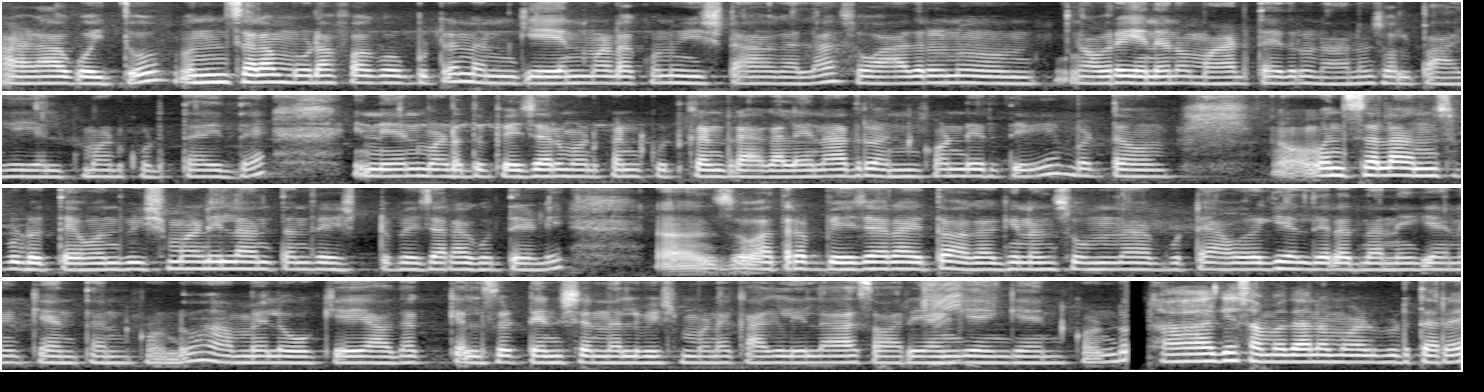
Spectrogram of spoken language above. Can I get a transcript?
ಹಾಳಾಗೋಯ್ತು. ಒಂದು ಸಲ ಮೂಡ್ ಆಫ್ ಆಗಿ ಹೋಗ್ಬಿಟ್ರೆ ನನಗೆ ಏನು ಮಾಡೋಕ್ಕೂ ಇಷ್ಟ ಆಗಲ್ಲ. ಸೊ ಆದ್ರೂ ಅವರೇ ಏನೇನೋ ಮಾಡ್ತಾಯಿದ್ರು ನಾನು ಸ್ವಲ್ಪ ಹಾಗೆ ಹೆಲ್ಪ್ ಮಾಡಿಕೊಡ್ತಾ ಇದ್ದೆ. ಇನ್ನೇನು ಮಾಡೋದು, ಬೇಜಾರು ಮಾಡ್ಕೊಂಡು ಕೂತ್ಕೊಂಡ್ರೆ ಆಗಲ್ಲ. ಏನಾದರೂ ಅಂದ್ಕೊಂಡಿರ್ತೀವಿ ಬಟ್ ಒಂದು ಸಲ ಅನಿಸ್ಬಿಡುತ್ತೆ, ಒಂದು ವಿಶ್ ಮಾಡಿಲ್ಲ ಅಂತಂದರೆ ಎಷ್ಟು ಬೇಜಾರಾಗುತ್ತೆ ಹೇಳಿ. ಸೊ ಆ ಥರ ಬೇಜಾರಾಯಿತು, ಹಾಗಾಗಿ ನಾನು ಸುಮ್ಮನೆ ಆಗಿಬಿಟ್ಟೆ. ಅವ್ರಿಗೆ ಹೇಳ್ದಿರೋದು ನನಗೆ ಏನಕ್ಕೆ ಅಂತ ಅಂದ್ಕೊಂಡು ಆಮೇಲೆ ಓಕೆ ಯಾವುದೋ ಕೆಲಸ ಟೆನ್ಷನಲ್ಲಿ ವಿಶ್ ಮಾಡೋಕ್ಕಾಗಲಿಲ್ಲ ಸಾರಿ ಹಂಗೆ ಹಂಗೆ ಅಂದ್ಕೊಂಡು ಹಾಗೆ ಸಮಾಧಾನ ಮಾಡಿಬಿಡ್ತಾರೆ.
